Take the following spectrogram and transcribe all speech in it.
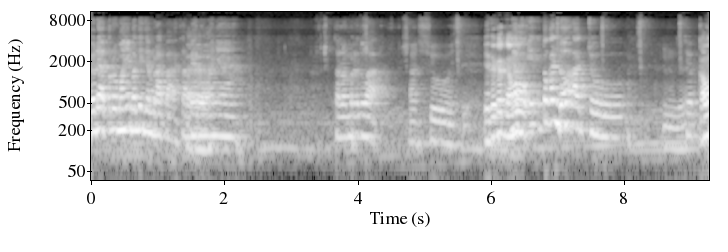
Ya udah ke rumahnya berarti jam berapa? Sampai Eh. rumahnya calon mertua. Asu, asu. Itu kan kamu Nah, itu kan doa cu. Enggak. Siap. kamu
